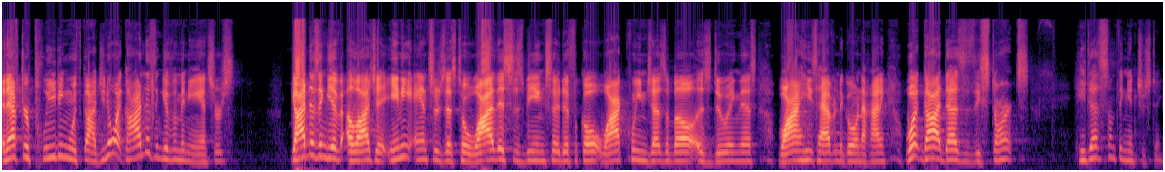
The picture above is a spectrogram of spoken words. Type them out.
And after pleading with God, you know what? God doesn't give him any answers. God doesn't give Elijah any answers as to why this is being so difficult, why Queen Jezebel is doing this, why he's having to go into hiding. What God does is he starts, he does something interesting.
